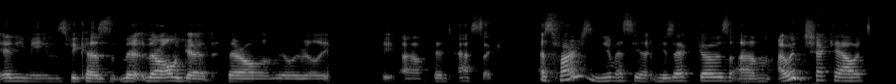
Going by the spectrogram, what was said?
any means because they're, they're all good. They're all really, really uh, fantastic. As far as new Messianic music goes, um, I would check out.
